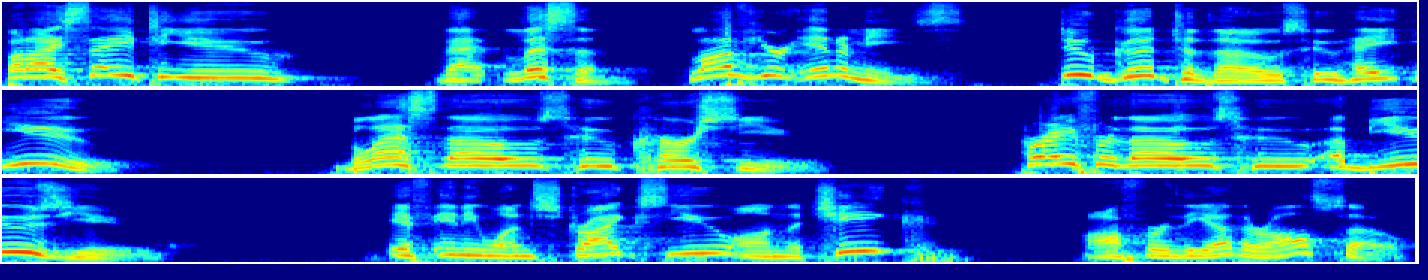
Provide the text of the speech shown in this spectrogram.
But I say to you that listen, love your enemies, do good to those who hate you, bless those who curse you, pray for those who abuse you. If anyone strikes you on the cheek, offer the other also.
